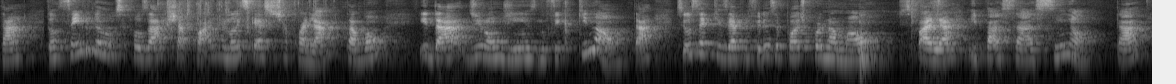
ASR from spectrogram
tá? Então sempre que você for usar, chacoalha, não esquece de chacoalhar, tá bom? E dá de longinho, não fica aqui não, tá? Se você quiser preferir, você pode pôr na mão, espalhar e passar assim, ó, tá?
